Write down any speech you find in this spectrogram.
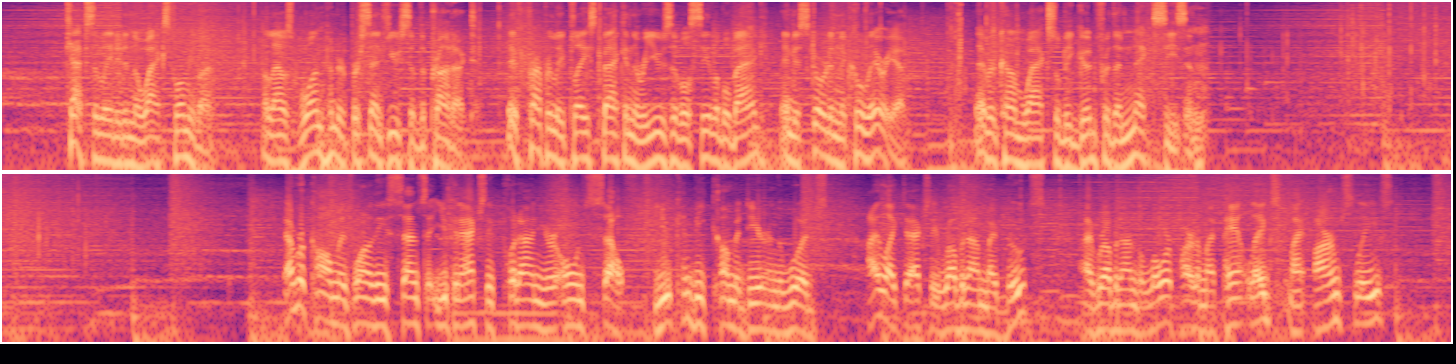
Capsulated in the wax formula, allows 100% use of the product. If properly placed back in the reusable sealable bag and is stored in the cool area, Evercalm wax will be good for the next season. Evercalm is one of these scents that you can actually put on your own self. You can become a deer in the woods. I like to actually rub it on my boots. I rub it on the lower part of my pant legs, my arm sleeves,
